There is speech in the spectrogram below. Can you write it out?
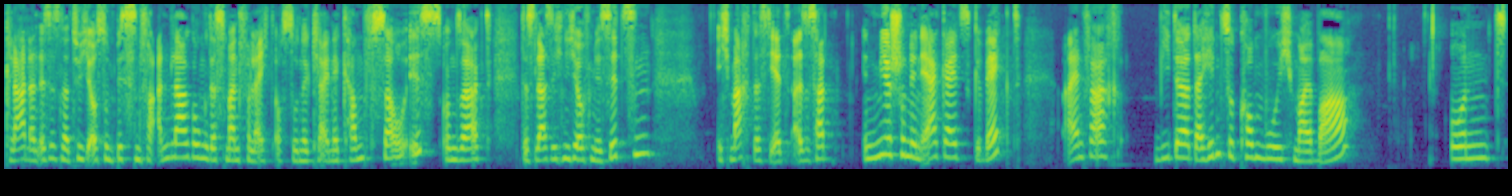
Klar, dann ist es natürlich auch so ein bisschen Veranlagung, dass man vielleicht auch so eine kleine Kampfsau ist und sagt, das lasse ich nicht auf mir sitzen. Ich mache das jetzt. Also es hat in mir schon den Ehrgeiz geweckt, einfach wieder dahin zu kommen, wo ich mal war. Und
